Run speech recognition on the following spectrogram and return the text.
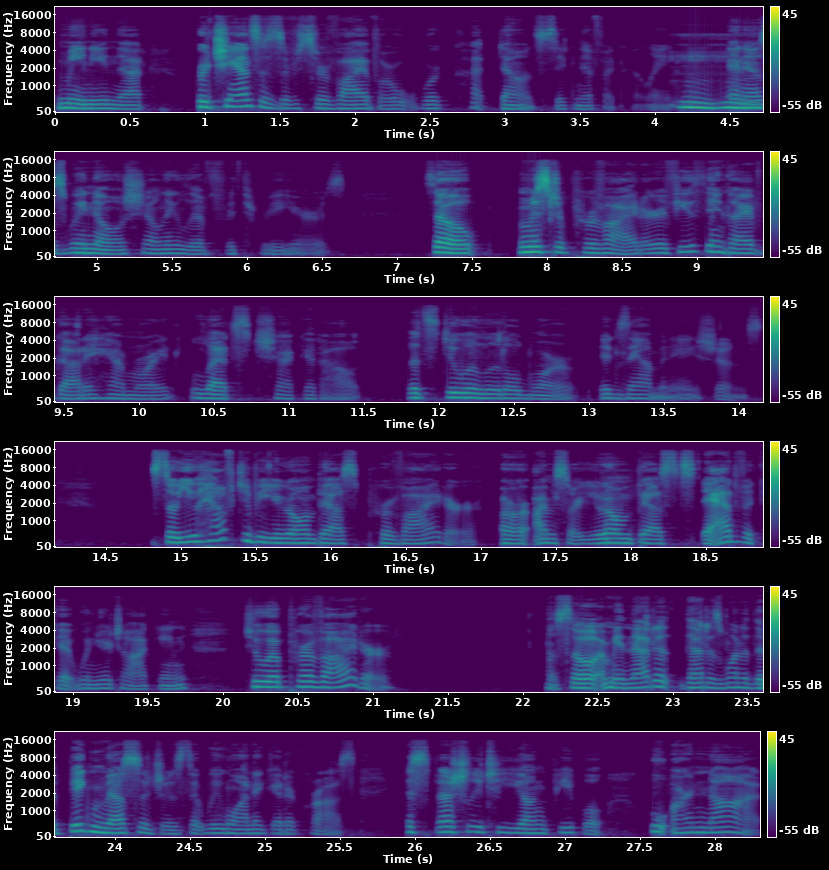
meaning that her chances of survival were cut down significantly. Mhm. And as we know, she only lived for three years. So, Mr. Provider, if you think I've got a hemorrhoid, let's check it out. Let's do a little more examinations. So, you have to be your own best provider, or I'm sorry, your own best advocate when you're talking to a provider. So, I mean, that is, that is one of the big messages that we want to get across, especially to young people who are not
